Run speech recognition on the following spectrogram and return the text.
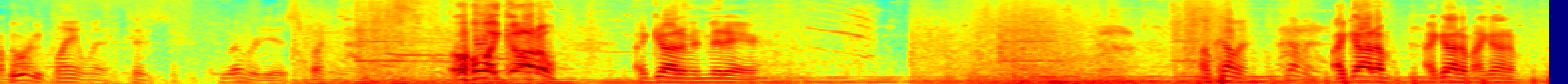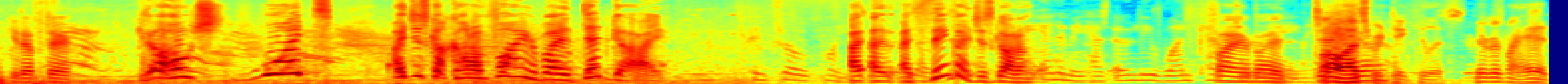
Come Who are we playing with? Because whoever it is, fucking. Oh, I got him! I got him in midair. I'm coming. I'm coming. I got him. I got him. I got him. Get up there. Get oh sh what? I just got caught on fire by a dead guy. Control point. I I, I think I just got The on only one capture fire by a remaining. dead Oh, that's guy. ridiculous. There goes my head.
